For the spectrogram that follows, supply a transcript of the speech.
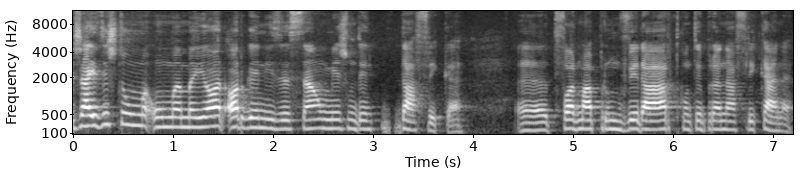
já existe uma, uma maior organização mesmo dentro da África, uh, de forma a promover a arte contemporânea africana.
